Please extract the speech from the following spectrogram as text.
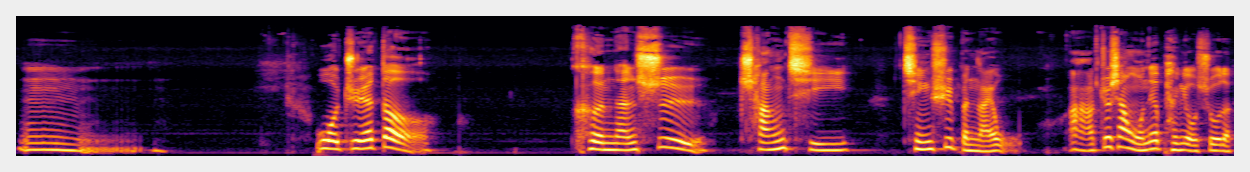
嗯，我觉得可能是长期情绪本来啊，就像我那个朋友说的，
